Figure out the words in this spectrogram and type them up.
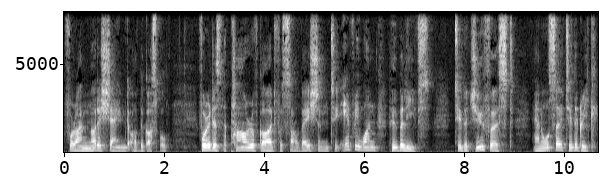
For I am not ashamed of the gospel, for it is the power of God for salvation to everyone who believes, to the Jew first, and also to the Greek.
